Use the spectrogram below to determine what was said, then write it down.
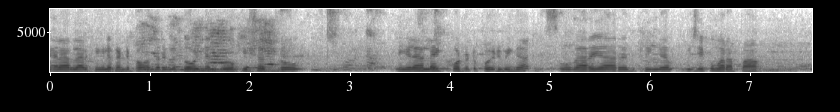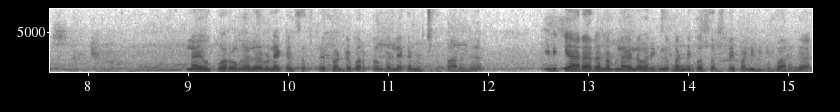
யாரெல்லாம் இருக்கீங்களோ கண்டிப்பாக வந்துடுங்க கோவிந்தன் ப்ரோ கிஷோர் ப்ரோ நீங்களாம் லைக் போட்டுட்டு போயிடுவீங்க. ஸோ வேறு யார் இருக்கீங்க? விஜயகுமார் அப்பா. லைவுக்கு வரவங்க எல்லோரும் லைக் அண்ட் சப்ஸ்கிரைப் பண்ணிட்டு மறக்காம பெல்லைக்கன் வச்சுட்டு பாருங்கள் இன்றைக்கி யார் யாரும் நம்ம லைவில் வரீங்களோ கண்டிப்பாக சப்ஸ்கிரைப் பண்ணிக்கிட்டு பாருங்கள்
